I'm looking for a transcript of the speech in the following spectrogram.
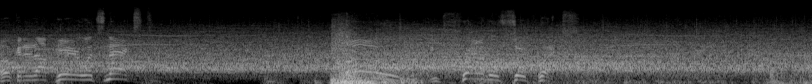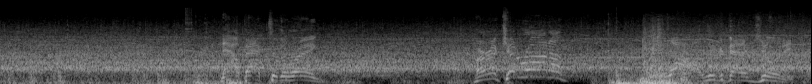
Hooking it up here. What's next? Boom! Incredible suplex. Now back to the ring. Hurricane Rana. Wow, look at that agility.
